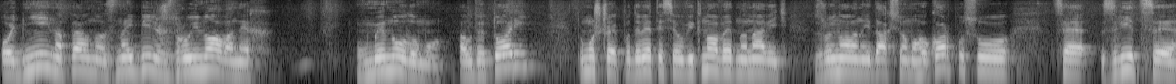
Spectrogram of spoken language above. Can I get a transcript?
одній, напевно, з найбільш зруйнованих в минулому аудиторій, тому що, як подивитися у вікно, видно навіть зруйнований дах сьомого корпусу. Це звідси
